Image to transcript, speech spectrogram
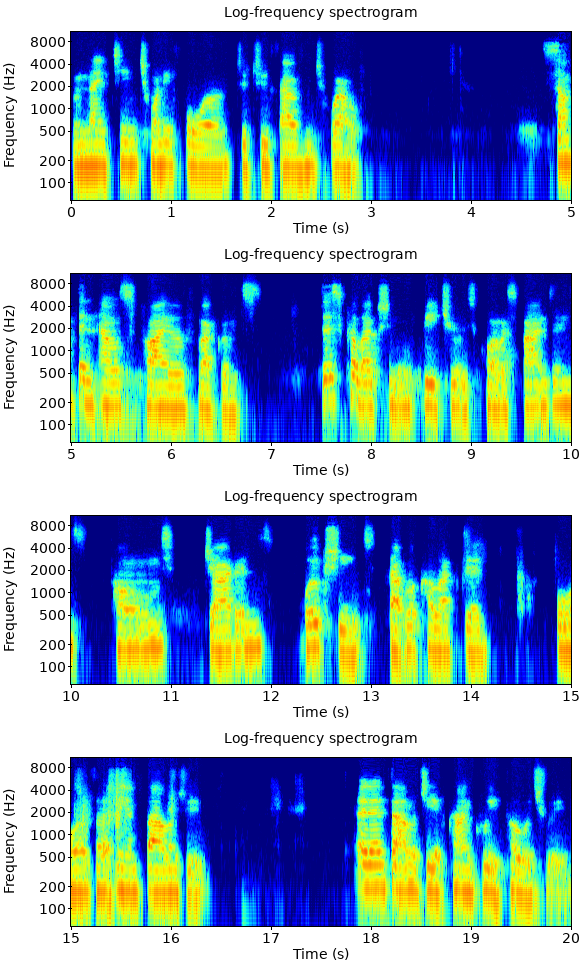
from 1924 to 2012. Something Else Press records. This collection features correspondence, poems, jottings, worksheets that were collected for the anthology, an anthology of concrete poetry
